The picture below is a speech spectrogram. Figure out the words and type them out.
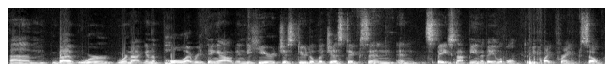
um, but we're we're not going to pull everything out into here just due to logistics and and space not being available. To be quite frank, so.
